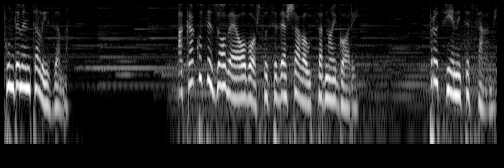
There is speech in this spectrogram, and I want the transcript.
fundamentalizam. A kako se zove ovo što se dešava u Crnoj Gori? Procijenite sami.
